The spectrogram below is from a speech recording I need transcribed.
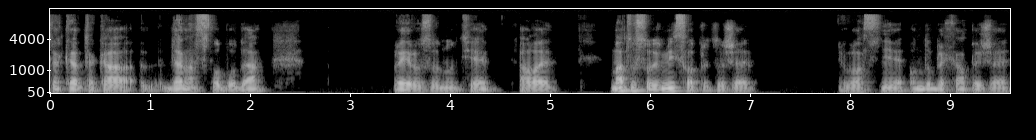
taká, taká daná sloboda pre rozhodnutie, ale má to svoj zmysel, pretože vlastne on dobre chápe, že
